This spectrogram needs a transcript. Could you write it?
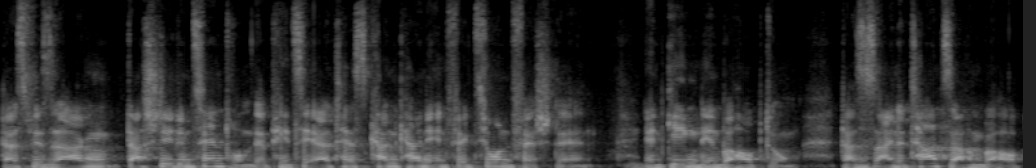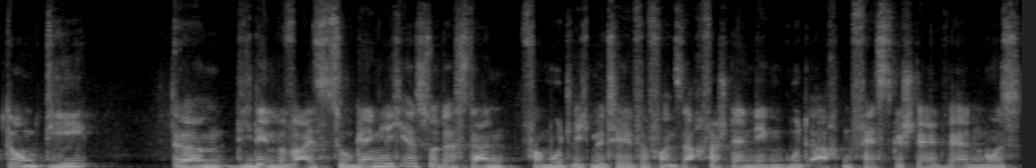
dass wir sagen, das steht im Zentrum. Der PCR-Test kann keine Infektionen feststellen, entgegen den Behauptungen. Das ist eine Tatsachenbehauptung, die die dem Beweis zugänglich ist, sodass dann vermutlich mit Hilfe von Sachverständigengutachten festgestellt werden muss,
